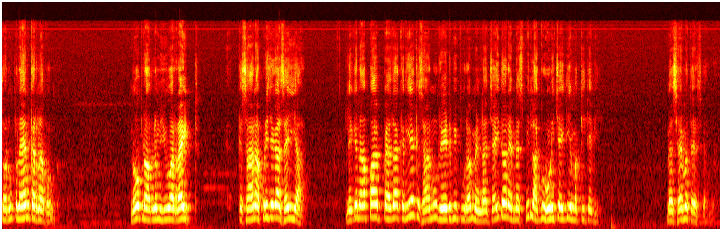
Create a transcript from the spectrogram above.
ਤੁਹਾਨੂੰ ਪਲਾਨ ਕਰਨਾ ਪਊਗਾ। No problem you are right ਕਿਸਾਨ ਆਪਣੀ ਜਗ੍ਹਾ ਸਹੀ ਆ। ਲੇਕਿਨ ਆਪਾਂ ਪੈਦਾ ਕਰੀਏ, ਕਿਸਾਨ ਨੂੰ ਰੇਟ ਵੀ ਪੂਰਾ ਮਿਲਣਾ ਚਾਹੀਦਾ ਔਰ ਐਮਐਸਪੀ ਲਾਗੂ ਹੋਣੀ ਚਾਹੀਦੀ ਹੈ ਮੱਕੀ ਤੇ ਵੀ। ਮੈਂ ਸਹਿਮਤ ਹਾਂ ਇਸ ਗੱਲ ਨਾਲ।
